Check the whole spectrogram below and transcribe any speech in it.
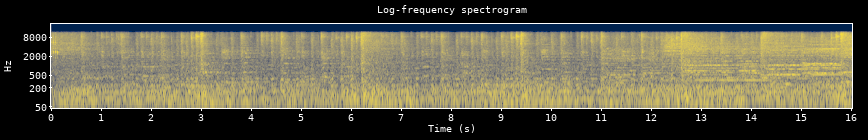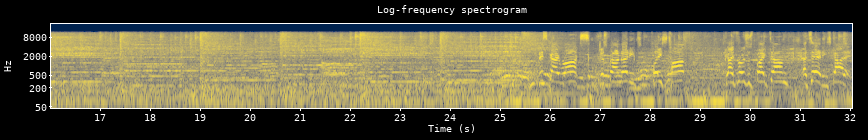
Guy throws his bike down. That's it. He's got it.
